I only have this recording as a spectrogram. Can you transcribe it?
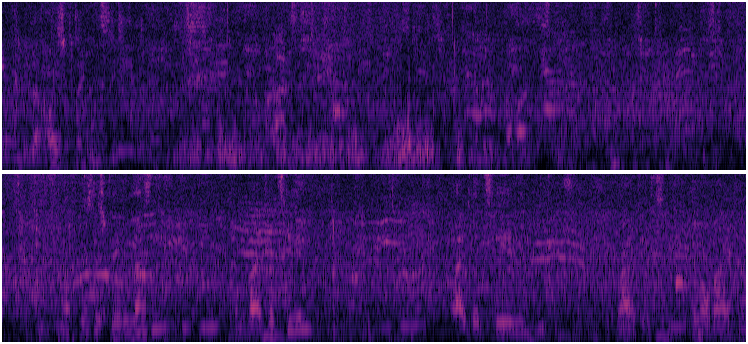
So, wieder ausstrecken, ziehen. Ziehen, immer weiter ziehen. Immer weiter ziehen. Genau, Füße stehen lassen und weiterziehen. Weiterziehen. Weiterziehen, immer weiter.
